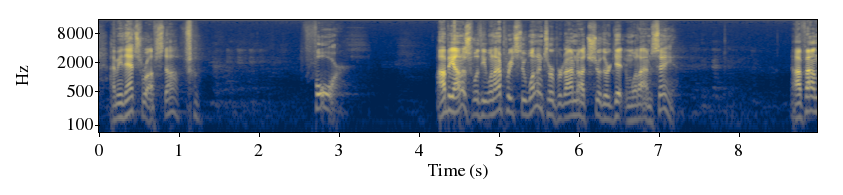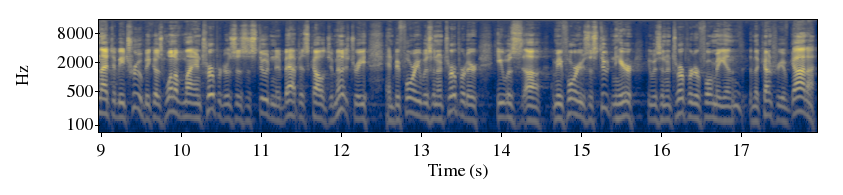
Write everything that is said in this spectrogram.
I mean, that's rough stuff. Four. I'll be honest with you, when I preach through one interpreter, I'm not sure they're getting what I'm saying. I found that to be true because one of my interpreters is a student at Baptist College of Ministry, and before he was an interpreter, he was, uh, I mean, before he was a student here, he was an interpreter for me in, in the country of Ghana,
